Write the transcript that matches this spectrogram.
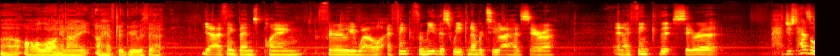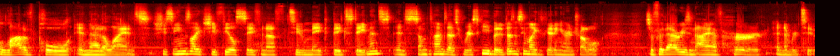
uh, all along, and I, I have to agree with that. Yeah, I think Ben's playing fairly well. I think for me this week, number two, I had Sarah. And I think that Sarah just has a lot of pull in that alliance. She seems like she feels safe enough to make big statements, and sometimes that's risky, but it doesn't seem like it's getting her in trouble. So for that reason, I have her at number two.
